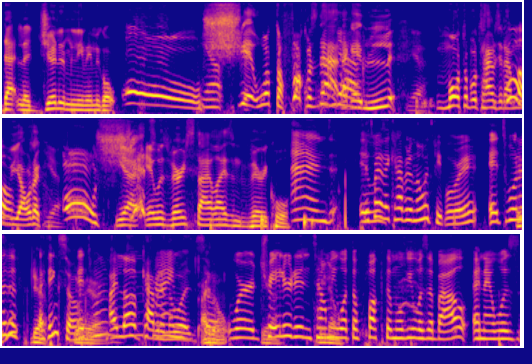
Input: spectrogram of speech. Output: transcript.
that legitimately made me go, "Oh Yep. shit! What the fuck was that?" Yeah. Like it li- Yeah. multiple times in that Cool. movie, I was like, Yeah. "Oh shit!" yeah, it was very stylized and very cool. And it It's by the Cabin in the Woods people, right? it's one Is of the. it? Yeah. I think so. It's Yeah, one of the I love few Cabin in the times Woods. I so- don't. Where trailer didn't tell We me what the fuck the movie was about, and I was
